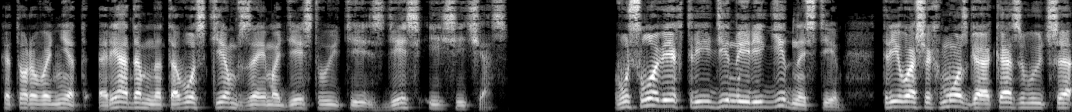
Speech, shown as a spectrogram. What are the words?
которого нет рядом, на того, с кем взаимодействуете здесь и сейчас. В условиях триединой ригидности три ваших мозга оказываются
